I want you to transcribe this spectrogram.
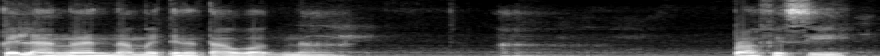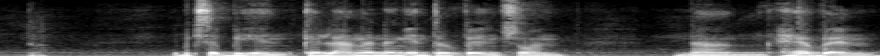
kailangan na may tinatawag na ah, prophecy, no? Ibig sabihin, kailangan ng intervention ng heaven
